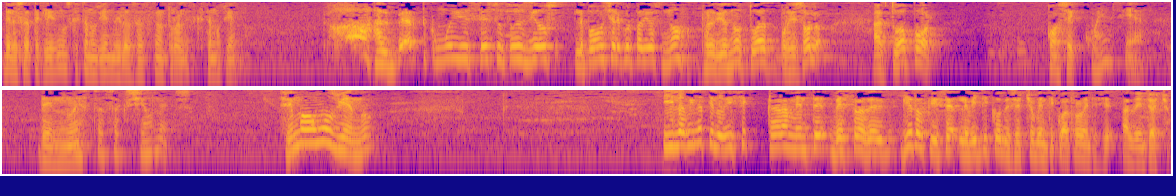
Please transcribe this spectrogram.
de los cataclismos que estamos viendo y los desastres naturales que estamos viendo. ¡Ah! Alberto, ¿cómo dices eso? Entonces Dios, ¿le podemos echarle culpa a Dios? No, pero Dios no actúa por sí solo, actúa por consecuencia de nuestras acciones. Si no vamos viendo, y la Biblia te lo dice claramente vez tras Fíjate lo que dice Levítico 18, 24 al 28.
